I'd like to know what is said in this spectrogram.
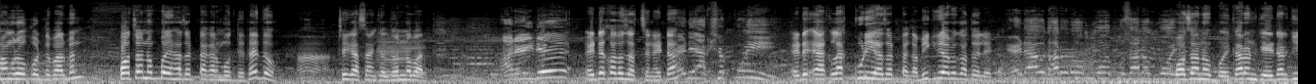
সংগ্রহ করতে পারবেন। পঁচানব্বই হাজার টাকার মধ্যে তাই তো? হ্যাঁ। ঠিক আছে আঙ্কেল ধন্যবাদ। আর এইটা এটা কত যাচ্ছেন এটা? এটা একশো কুড়ি। এটা এক লাখ কুড়ি হাজার টাকা। বিক্রি হবে কত হলে এটা? এটাও ধরো পঁচানব্বই। কারণ কি এটার কি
